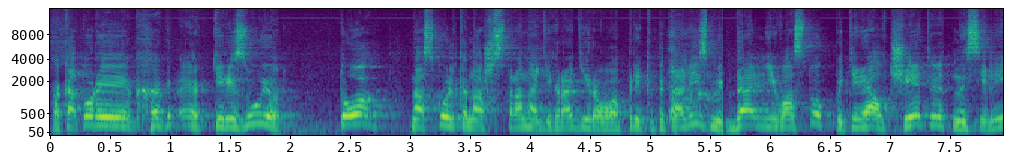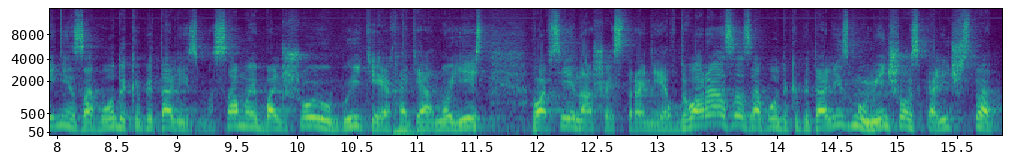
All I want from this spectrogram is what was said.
которые характеризуют то, насколько наша страна деградировала при капитализме. Дальний Восток потерял четверть населения за годы капитализма. Самое большое убытие, хотя оно есть во всей нашей стране. В два раза за годы капитализма уменьшилось количество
